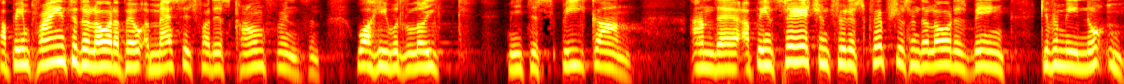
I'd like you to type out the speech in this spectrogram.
I've been praying to the Lord about a message for this conference and what He would like me to speak on. And uh, I've been searching through the scriptures, and the Lord has been giving me nothing.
